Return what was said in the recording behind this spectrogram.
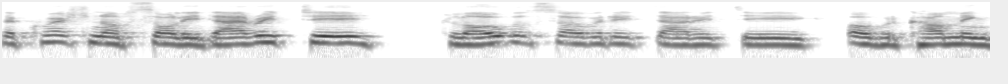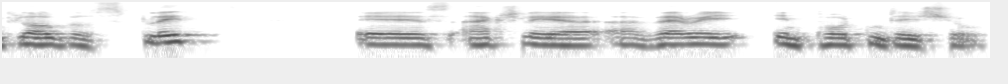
the question of solidarity, global solidarity, overcoming global split is actually a, a very important issue.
